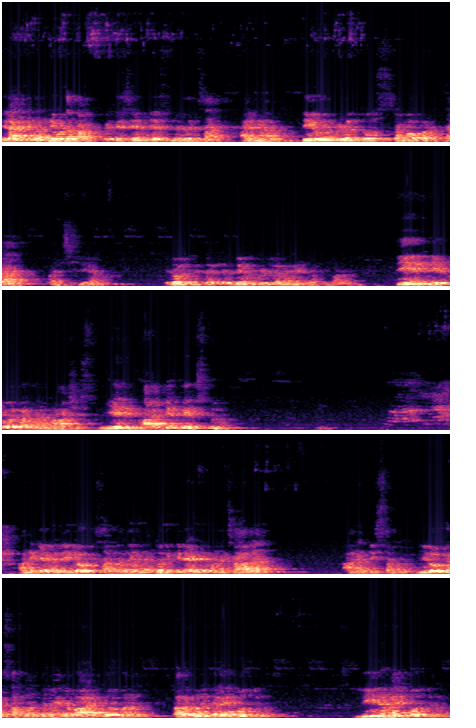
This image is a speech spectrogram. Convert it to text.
ఇలాంటివన్నీ కూడా పక్కకు పెట్టేసి ఏం చేస్తున్నారు తెలుసా? ఆయన దేవుని బిడ్డలతో శ్రమ మంచిది అని. ఈరోజు నిజంగా దేవుని బిడ్డలమైనటువంటి మనం దేనికి ఎక్కువగా మనం ఆశిస్తున్నాం? ఏది భాగ్యంగా ఇస్తున్నాం మనకి ఏమైనా ఈ లోక సంబంధమైన దొరికినాయంటే మనం చాలా ఆనందిస్తాం ఈ లోక సంబంధమైన వాటిలో మనం తలమునకలైపోతున్నాం లీనమైపోతున్నాం.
